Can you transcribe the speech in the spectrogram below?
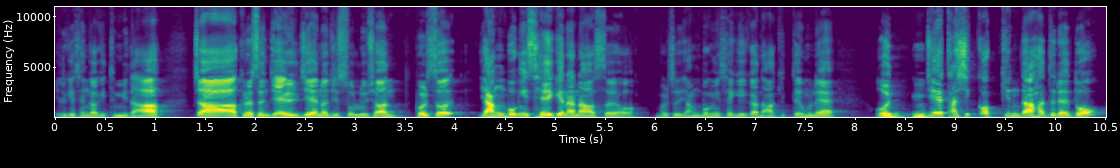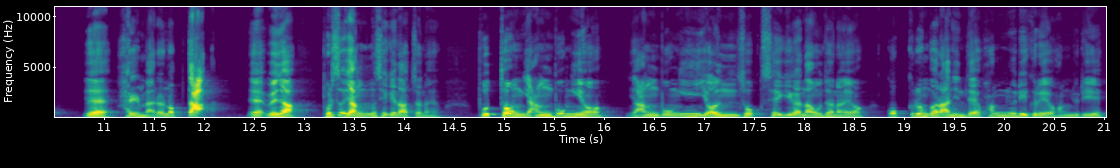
이렇게 생각이 듭니다. 자, 그래서 이제 LG 에너지 솔루션 벌써 양봉이 3개나 나왔어요. 벌써 양봉이 3개가 나왔기 때문에 언제 다시 꺾인다 하더라도 예, 할 말은 없다. 예, 왜냐? 벌써 양봉 3개 나왔잖아요. 보통 양봉이요. 양봉이 연속 3개가 나오잖아요. 꼭 그런 건 아닌데 확률이 그래요. 확률이.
